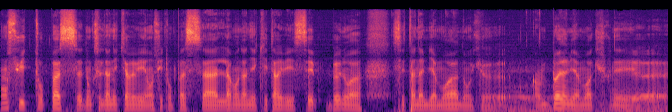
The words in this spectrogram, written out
Ensuite, on passe, donc c'est le dernier qui est arrivé. Ensuite, on passe à l'avant-dernier qui est arrivé. C'est Benoît. C'est un ami à moi, donc euh, un bon ami à moi que je connais euh,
